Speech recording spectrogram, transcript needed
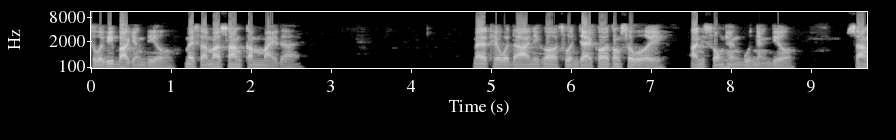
สวยวิบากอย่างเดียว ไม่สามารถสร้างกรรมใหม่ได้ แม้เทวดานี่ก็ส่วนใหญ่ก็ต้องเสวยอานิสงส์แห่งบุญอย่างเดียว สร้าง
